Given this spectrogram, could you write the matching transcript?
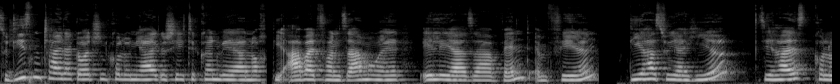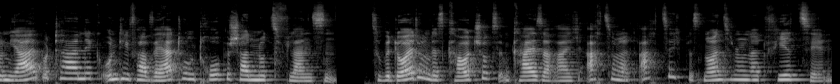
Zu diesem Teil der deutschen Kolonialgeschichte können wir ja noch die Arbeit von Samuel Eleazar Wendt empfehlen. Die hast du ja hier. Sie heißt Kolonialbotanik und die Verwertung tropischer Nutzpflanzen zur Bedeutung des Kautschuks im Kaiserreich 1880 bis 1914.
